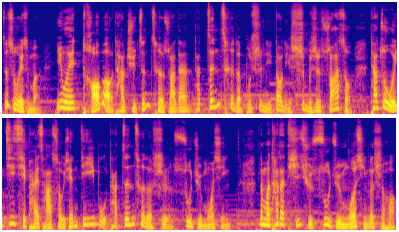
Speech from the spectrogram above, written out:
这是为什么？因为淘宝它去侦测刷单，它侦测的不是你到底是不是刷手，它作为机器排查，首先第一步它侦测的是数据模型。那么它在提取数据模型的时候，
